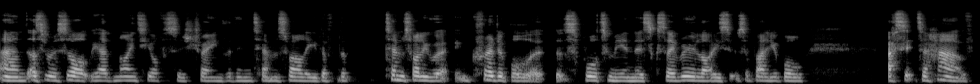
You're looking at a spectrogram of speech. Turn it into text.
and as a result we had 90 officers trained within thames valley. The, the thames valley were incredible at, at supporting me in this because they realized it was a valuable asset to have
